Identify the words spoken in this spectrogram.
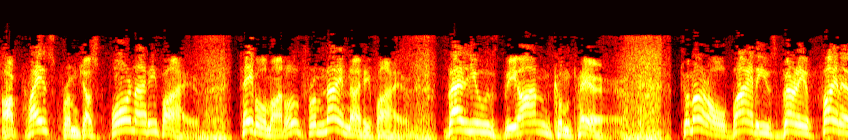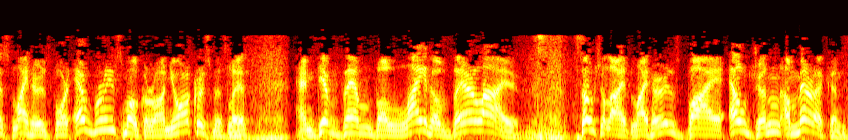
are priced from just four ninety five. Table models from nine ninety five. Values beyond compare. Tomorrow, buy these very finest lighters for every smoker on your Christmas list and give them the light of their lives. Socialite lighters by Elgin American.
